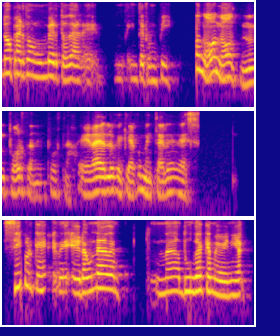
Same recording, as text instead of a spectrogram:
No, perdón, Humberto, dale, interrumpí. No, no, no importa, no importa. Era lo que quería comentar, era eso. Sí, porque era una, una duda que me venía.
